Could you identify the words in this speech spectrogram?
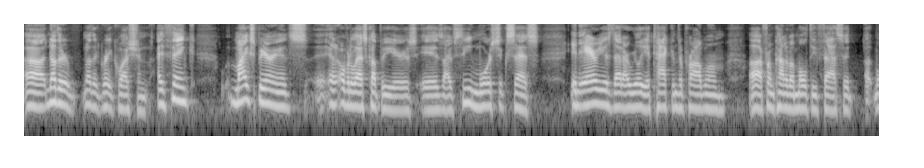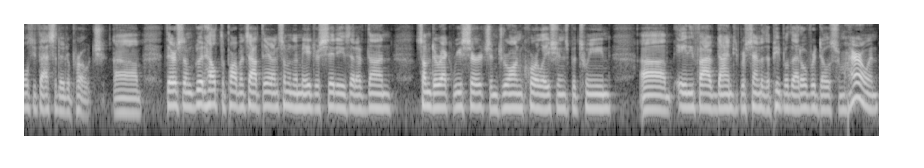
uh, another another great question i think my experience uh, over the last couple of years is I've seen more success in areas that are really attacking the problem uh, from kind of a multifaceted, uh, multifaceted approach. Um, there's some good health departments out there in some of the major cities that have done some direct research and drawn correlations between uh, 85, 90% of the people that overdose from heroin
